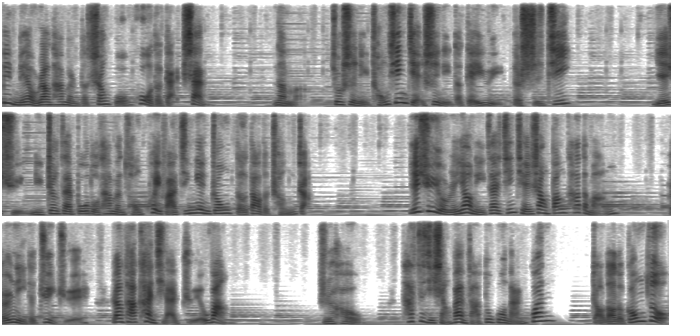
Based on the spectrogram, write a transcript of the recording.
并没有让他们的生活获得改善，那么就是你重新检视你的给予的时机。也许你正在剥夺他们从匮乏经验中得到的成长。也许有人要你在金钱上帮他的忙，而你的拒绝让他看起来绝望。之后，他自己想办法渡过难关，找到了工作，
